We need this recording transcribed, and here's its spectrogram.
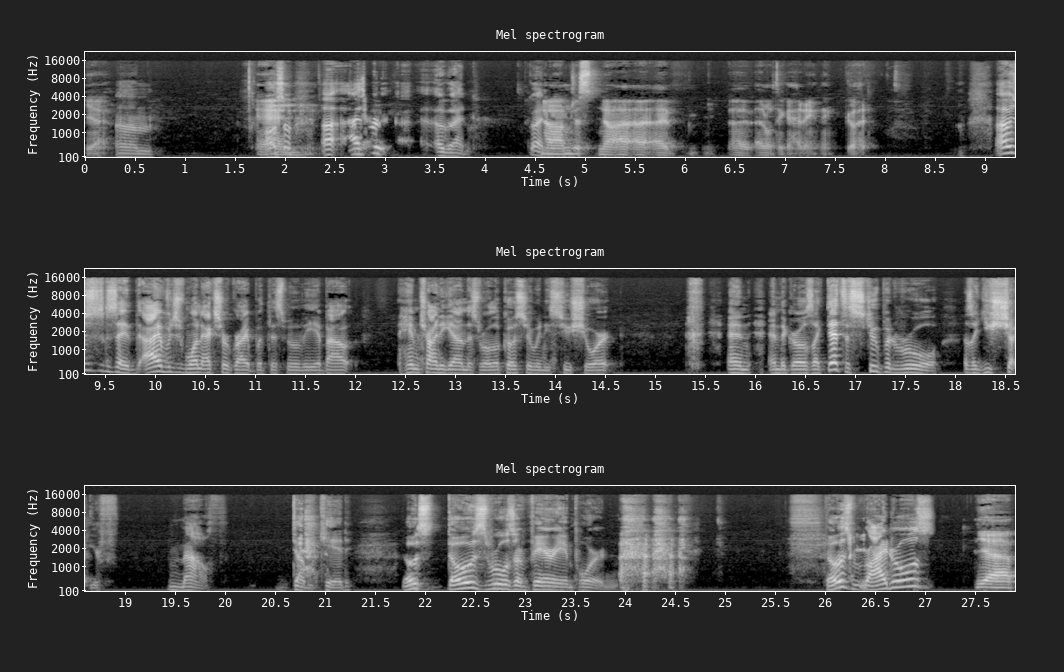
Yeah. Um, And, Also, uh, as for oh, go ahead. Go ahead. no, I'm just no. I, I I I don't think I had anything. Go ahead. I was just gonna say I have just one extra gripe with this movie about him trying to get on this roller coaster when he's too short, and and the girl's like, "That's a stupid rule." I was like, "You shut your f- mouth, dumb kid." Those those rules are very important. Those ride rules yeah,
